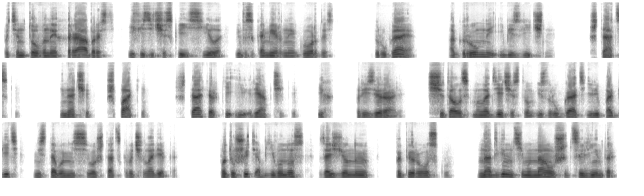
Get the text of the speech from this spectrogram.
патентованная храбрость, и физическая сила, и высокомерная гордость. Другая — огромная и безличная, штатский, иначе шпаки, штаферки и рябчики. Их презирали. Считалось молодечеством изругать или побить ни с того ни с сего штатского человека, потушить об его нос зажженную папироску, надвинуть ему на уши цилиндр.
